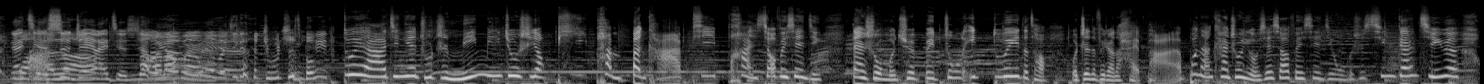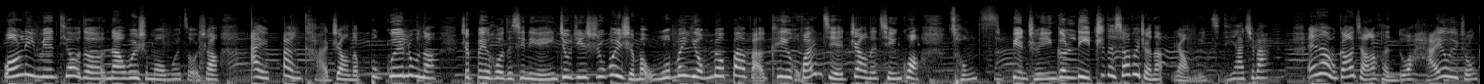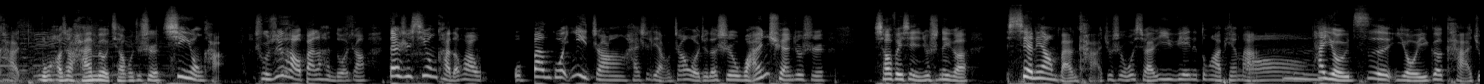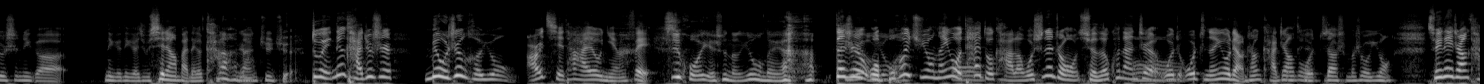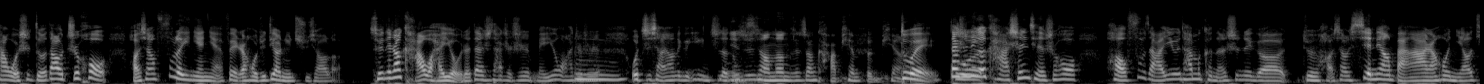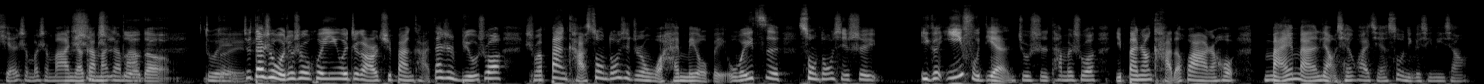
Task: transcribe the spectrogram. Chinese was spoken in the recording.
你来解释完了，Jane 来解释一下八八会员。我们今天的主旨都对啊，今天主旨明明就是要批判办卡、批判消费陷阱，但是我们却被种了一堆的草，我真的非常的害怕。不难看出，有些消费陷阱我们是心甘情愿往里面跳的。那为什么我们会走上爱办卡这样的不归路呢？这背后的心理原因究竟是为什么？我们有没有办法可以缓解这样的情况，从此变成一个理智的消费者呢？让我们一起听下去吧。哎，那我们刚刚讲了很多，还有一种卡我们好像还没有跳过，就是信用卡。储蓄卡我办了很多张，但是信用卡的话，我办过一张还是两张，我觉得是完全就是消费陷阱，就是那个限量版卡，就是我喜欢 EVA 那动画片嘛，哦，它有一次有一个卡就是那个。那个那个就限量版那个卡，那很。难拒绝，对，那个卡就是没有任何用，而且它还有年费。激活也是能用的呀。但是我不会去用它，因为我太哦多卡了。我是那种选择困难症，我哦我只能有两张卡，这样子我知道什么时候用。所以那张卡我是得到之后，好像付了一年年费，然后我就第二年取消了。所以那张卡我还有着，但是它只是没用，它就是、嗯我只想要那个硬质的东西。你只想到那张卡片本片，对，但是那个卡申请的时候好复杂，因为他们可能是那个就是好像限量版啊，然后你要填什么什么啊，你要干嘛干嘛。的。对，对就但是我就是会因为这个而去办卡，但是比如说什么办卡送东西这种我还没有被，我唯一一次送东西是一个衣服店，就是他们说你办张卡的话，然后买满两千块钱送你个行李箱。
